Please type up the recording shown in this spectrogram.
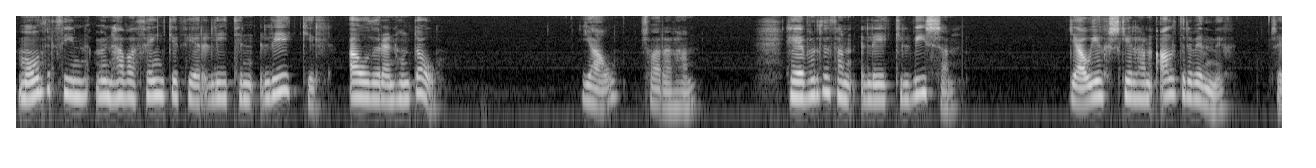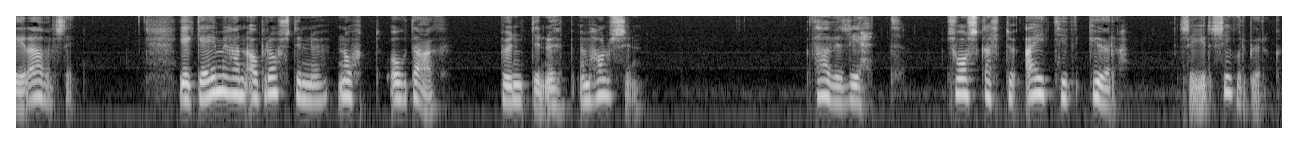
Móðir þín mun hafa fengið þér lítinn likil áður en hún dó. Já, svarar hann Hefurðu þann leikil vísan? Já, ég skil hann aldrei við mig, segir aðalstein. Ég geimi hann á bróstinu nótt og dag, bundin upp um hálsin. Það er rétt. Svo skaltu ætið gjöra, segir Sigurbjörg.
